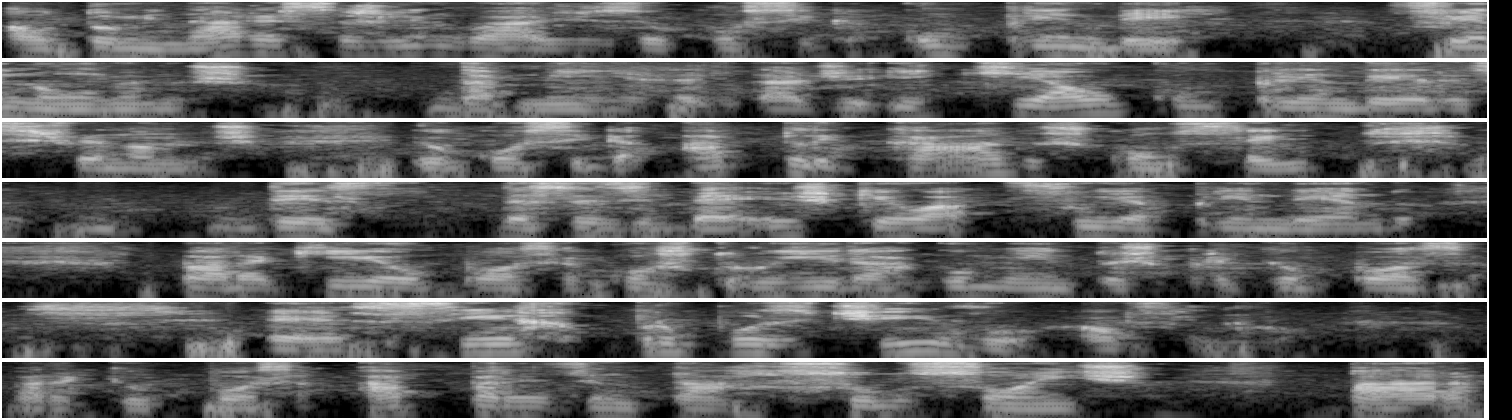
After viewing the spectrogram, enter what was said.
ao dominar essas linguagens eu consiga compreender, fenômenos da minha realidade e que ao compreender esses fenômenos eu consiga aplicar os conceitos dessas ideias que eu fui aprendendo para que eu possa construir argumentos, para que eu possa é, ser propositivo ao final, para que eu possa apresentar soluções para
